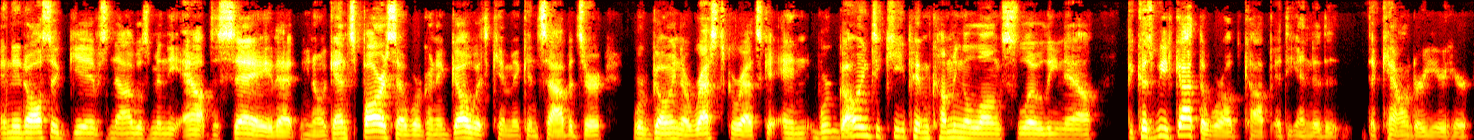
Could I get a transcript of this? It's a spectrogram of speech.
And it also gives Nagelsmann the out to say that, you know, against Barca, we're going to go with Kimmich and Sabitzer. We're going to rest Goretzka and we're going to keep him coming along slowly now because we've got the World Cup at the end of the, the calendar year here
